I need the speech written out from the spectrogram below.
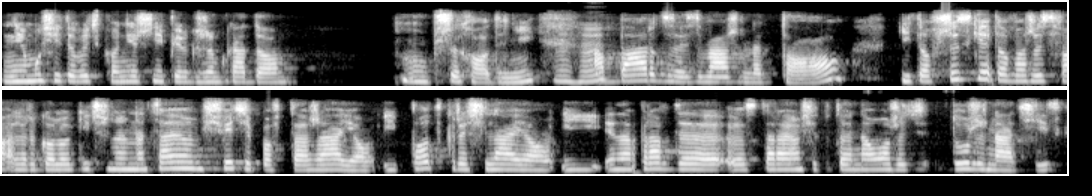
nie musi to być koniecznie pielgrzymka do przychodni, mhm. a bardzo jest ważne to, i to wszystkie towarzystwa alergologiczne na całym świecie powtarzają i podkreślają i naprawdę starają się tutaj nałożyć duży nacisk.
